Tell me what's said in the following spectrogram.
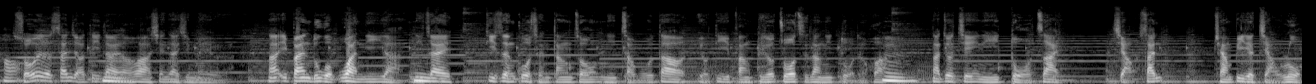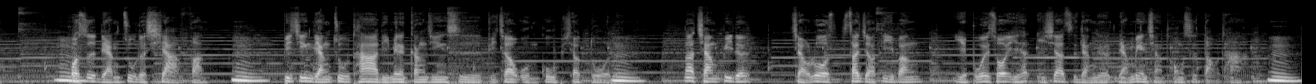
好，所谓的三角地带的话，嗯、现在已经没有了。那一般如果万一啊，你在地震过程当中你找不到有地方，比如说桌子让你躲的话，嗯，那就建议你躲在角三墙壁的角落，嗯，或是梁柱的下方，嗯，毕竟梁柱它里面的钢筋是比较稳固、比较多的，嗯，那墙壁的角落三角地方也不会说一下一下子两个两面墙同时倒塌，嗯，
